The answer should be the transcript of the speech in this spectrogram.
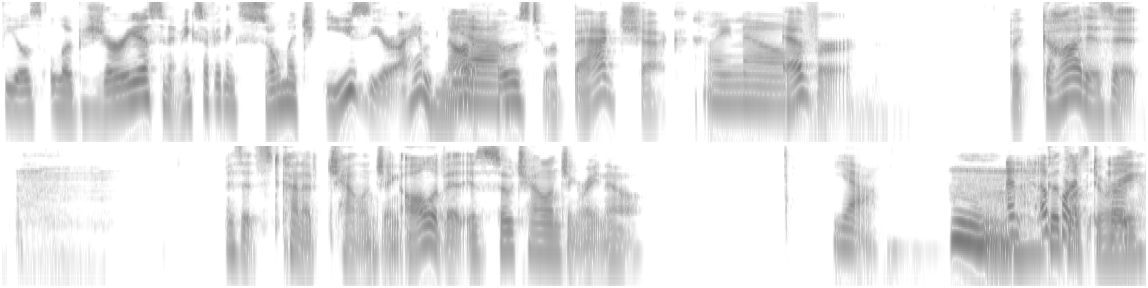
feels luxurious and it makes everything so much easier. I am not Yeah. opposed to a bag check I know. ever. But God, is it, is it kind of challenging? All of it is so challenging right now. yeah. Hmm. And of Good course, luck, Doree.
